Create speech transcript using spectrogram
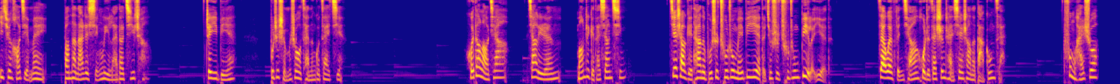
一群好姐妹帮他拿着行李来到机场。这一别，不知什么时候才能够再见。回到老家，家里人忙着给他相亲，介绍给他的不是初中没毕业的，就是初中毕了业的，在外粉墙或者在生产线上的打工仔。父母还说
